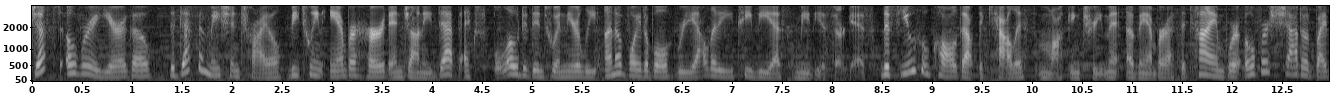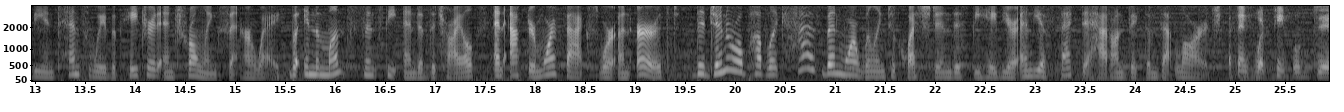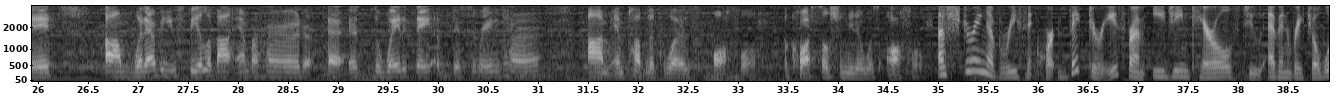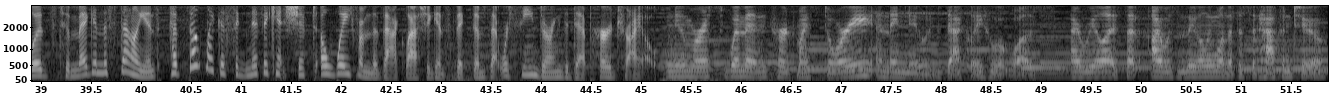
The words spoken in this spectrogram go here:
Just over a year ago, the defamation trial between Amber Heard and Johnny Depp exploded into a nearly unavoidable reality TV esque media circus. The few who called out the callous, mocking treatment of Amber at the time were overshadowed by the intense wave of hatred and trolling sent her way. But in the months since the end of the trial, and after more facts were unearthed, the general public has been more willing to question this behavior and the effect it had on victims at large. I think what people did um, whatever you feel about Amber Heard, uh, uh, the way that they eviscerated her um, in public was awful across social media was awful. A string of recent court victories, from E. Jean Carroll's to Evan Rachel Wood's to Megan Thee Stallion's, have felt like a significant shift away from the backlash against victims that were seen during the Depp Heard trial. Numerous women heard my story and they knew exactly who it was. I realized that I wasn't the only one that this had happened to.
